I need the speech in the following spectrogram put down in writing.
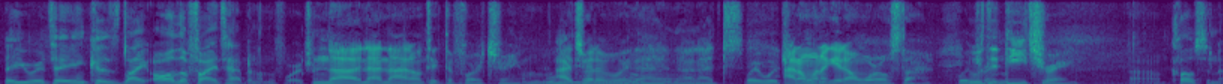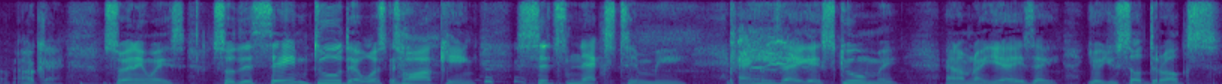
that you were taking? Because like all the fights happen on the four train. No, no, no. I don't take the four train. I try to avoid that. No, that's. Wait, which I don't want to get on World Star. It was the? D train. Uh, close enough. Okay. So, anyways, so the same dude that was talking sits next to me, and he's like, "Excuse me," and I'm like, "Yeah." He's like, "Yo, you sell drugs?"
